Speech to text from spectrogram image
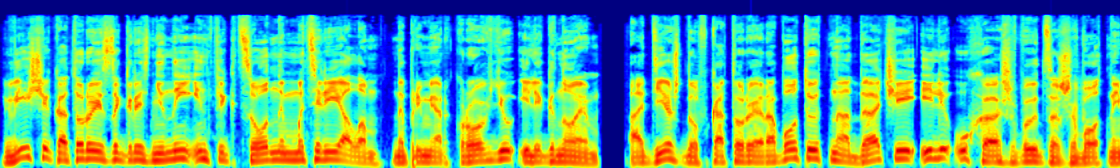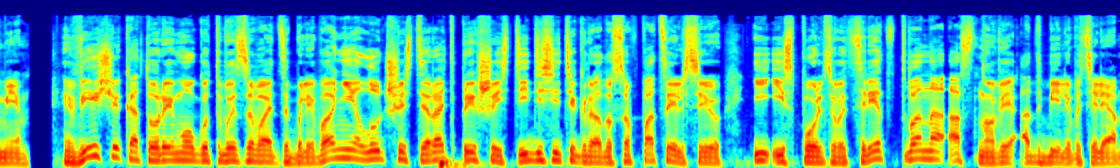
вещи, которые загрязнены инфекционным материалом, например, кровью или гноем, одежду, в которой работают на даче или ухаживают за животными. Вещи, которые могут вызывать заболевания, лучше стирать при 60 градусов по Цельсию и использовать средства на основе отбеливателя.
